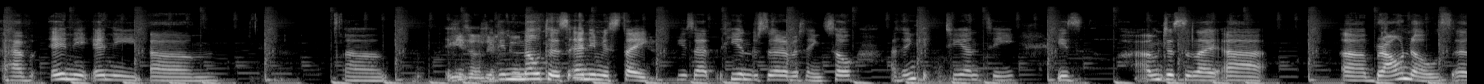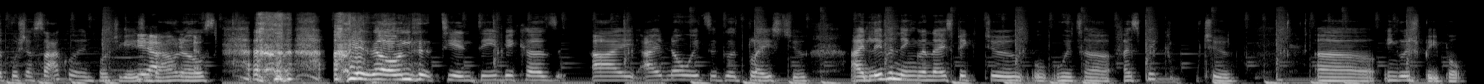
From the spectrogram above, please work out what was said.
have any any um uh, he, he didn't notice any mistake. He said he understood everything. So i think tnt is i'm just like uh uh, brown nose, uh, puxa saco in Portuguese, Yeah, brown yeah. nose. I own TNT because I I know it's a good place to. I live in England. I speak to with uh, I speak to uh, English people,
